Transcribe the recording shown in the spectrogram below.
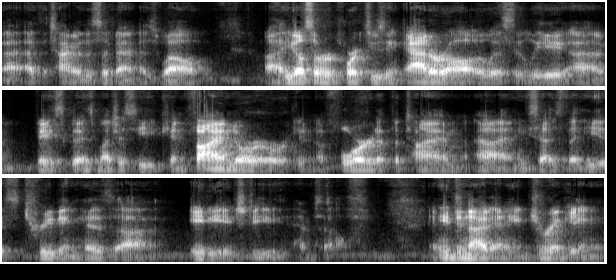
uh, at the time of this event as well. He also reports using Adderall illicitly, basically as much as he can find or, or can afford at the time. And he says that he is treating his ADHD himself. And he denied any drinking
